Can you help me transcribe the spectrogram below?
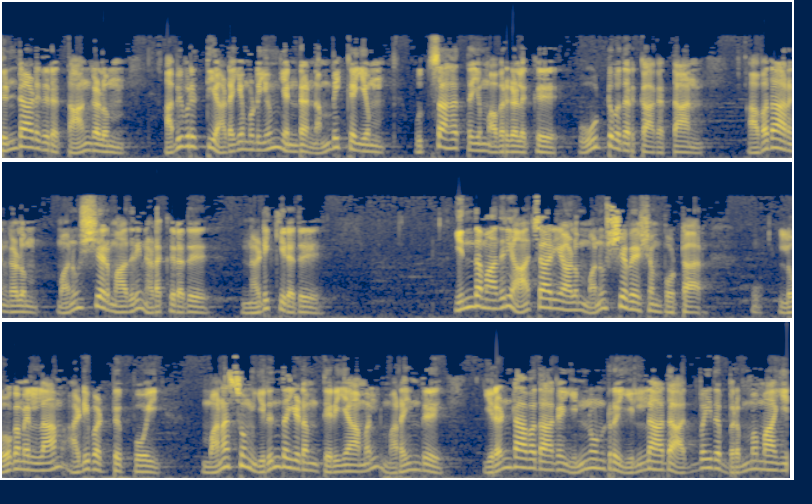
திண்டாடுகிற தாங்களும் அபிவிருத்தி அடைய முடியும் என்ற நம்பிக்கையும் உற்சாகத்தையும் அவர்களுக்கு ஊட்டுவதற்காகத்தான் அவதாரங்களும் மனுஷ்யர் மாதிரி நடக்கிறது நடிக்கிறது. இந்த மாதிரி ஆச்சாரியாலும் மனுஷ்ய வேஷம் போட்டார். லோகமெல்லாம் அடிபட்டு போய் மனசும் இருந்த இடம் தெரியாமல் மறைந்து இரண்டாவதாக இன்னொன்று இல்லாத அத்வைத பிரம்மமாகி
